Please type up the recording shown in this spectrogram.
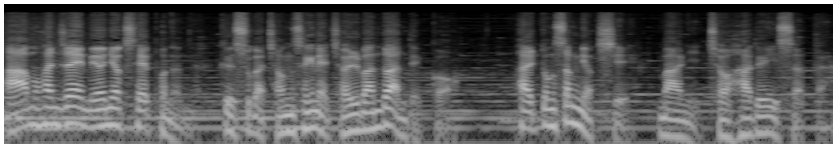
암 환자의 면역 세포는 그 수가 정상인의 절반도 안 됐고 활동성 역시 많이 저하돼 있었다.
